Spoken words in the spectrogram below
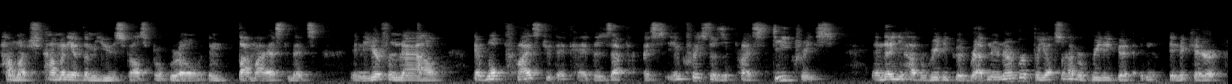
how much, how many of them use Scotts Miracle-Gro, and by my estimates, in a year from now, and what price do they pay? Does that price increase? Does the price decrease? And then you have a really good revenue number, but you also have a really good in- indicator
